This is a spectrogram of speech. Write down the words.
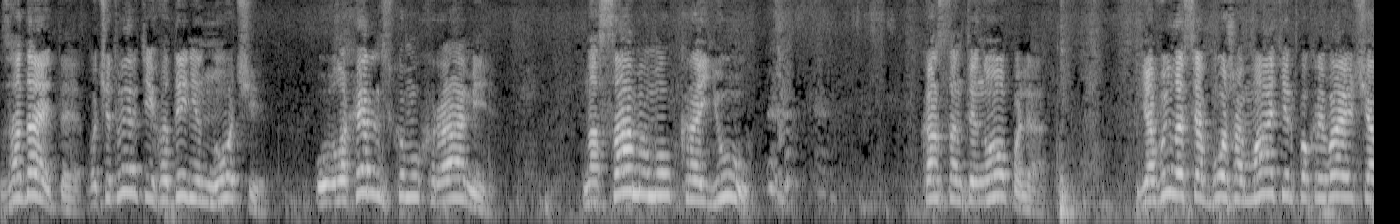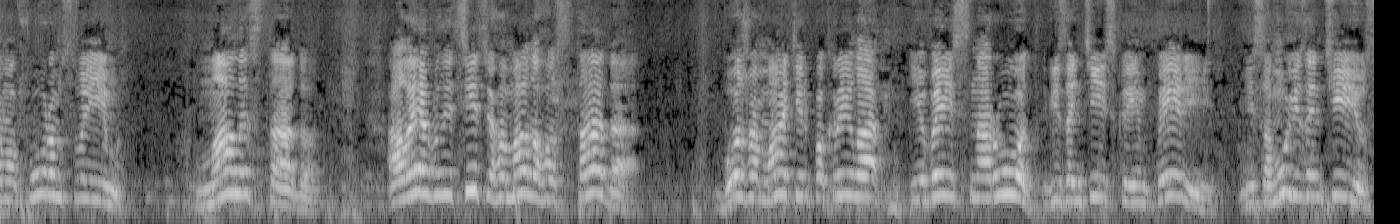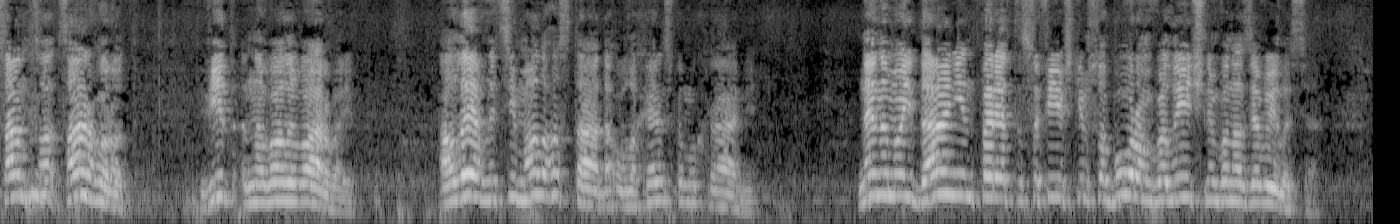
Згадайте, о четвертій годині ночі у Влахернському храмі, на самому краю Константинополя, явилася Божа матір, покриваючи амофором своїм мале стадо. Але в лиці цього малого стада Божа матір покрила і весь народ Візантійської імперії, і саму Візантію, сам Царгород від навали варварів. Але в лиці малого стада у Лахенському храмі. Не на Майдані перед Софіївським собором величним вона з'явилася.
